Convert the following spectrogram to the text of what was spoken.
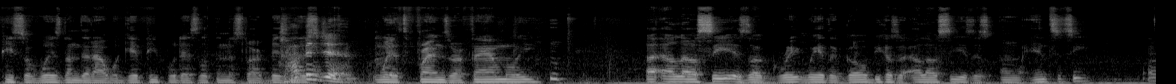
piece of wisdom that i would give people that's looking to start business with friends or family a llc is a great way to go because a llc is its own entity hmm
